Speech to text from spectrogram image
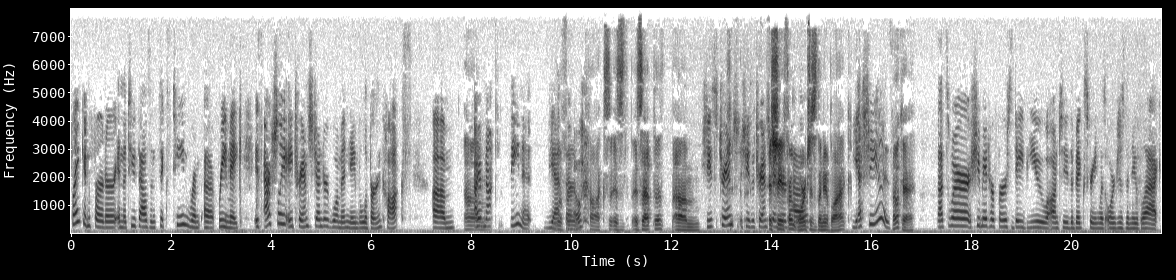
Frank-N-Furter in the 2016 rem- uh, remake is actually a transgendered woman named Laverne Cox. Um, I have Um, not seen it yet, Laverne though. Cox is is that the um? She's trans. She's a transgender. Is she from uh, Orange Is the New Black? Yes, she is. Okay. That's where she made her first debut onto the big screen was Orange is the New Black.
